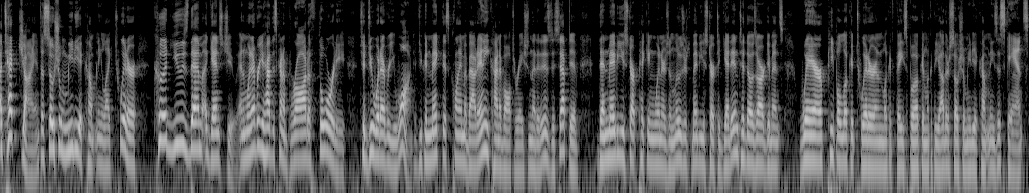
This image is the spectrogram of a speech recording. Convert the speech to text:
a tech giant, a social media company like Twitter, could use them against you. And whenever you have this kind of broad authority to do whatever you want, if you can make this claim about any kind of alteration that it is deceptive, then maybe you start picking winners and losers. Maybe you start to get into those arguments where people look at Twitter and look at Facebook and look at the other social media companies askance.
